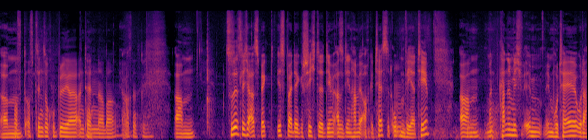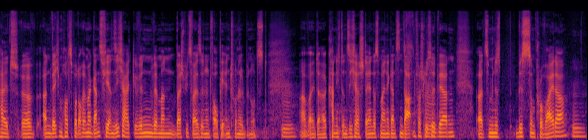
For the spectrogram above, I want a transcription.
Ähm, Oft, oft sind so Kuppel ja Antennen, aber Ja. was ist das? Ähm, zusätzlicher Aspekt ist bei der Geschichte, den, also den haben wir auch getestet, Mhm. Ähm, man kann nämlich im, im Hotel oder halt äh, an welchem Hotspot auch immer ganz viel an Sicherheit gewinnen, wenn man beispielsweise einen VPN-Tunnel benutzt. Mhm. Ja, weil da kann ich dann sicherstellen, dass meine ganzen Daten verschlüsselt werden, äh, zumindest bis zum Provider. Mhm.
